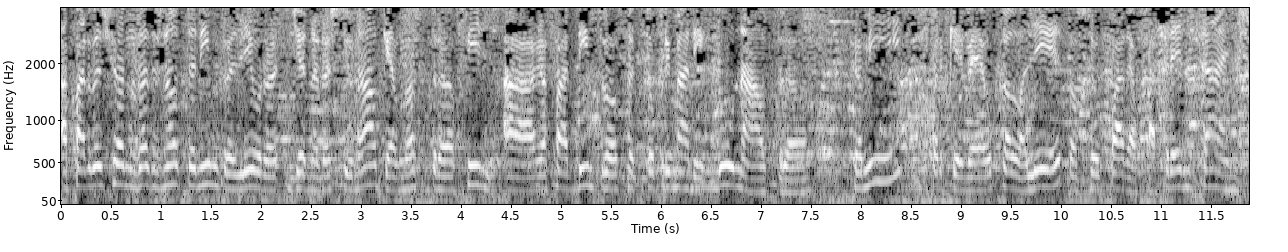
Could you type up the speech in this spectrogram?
A part d'això, nosaltres no tenim relleu generacional, que el nostre fill ha agafat dintre del sector primari un altre camí, perquè veu que la llet, el seu pare fa 30 anys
